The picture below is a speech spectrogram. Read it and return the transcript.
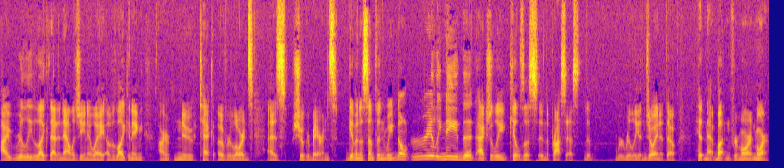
I really like that analogy in a way of likening our new tech overlords as sugar barons, giving us something we don't really need that actually kills us in the process. We're really enjoying it though, hitting that button for more and more.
